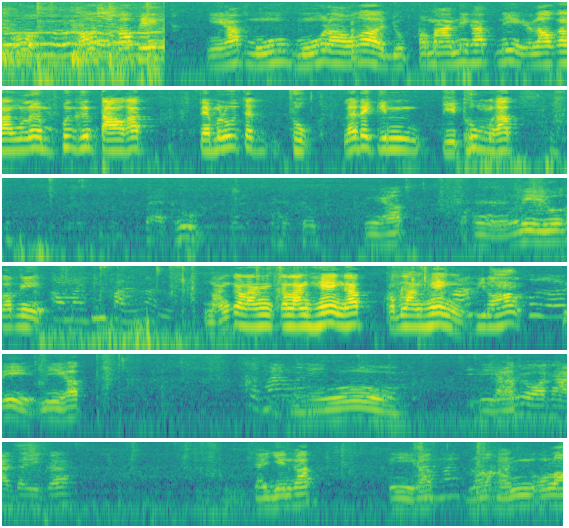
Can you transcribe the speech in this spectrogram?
โอ้เขาเขาเพลงนี่ครับ หมูหมูเราก็อยู่ประมาณนี้ครับ นี่เรากำลังเริ่มเพิ่งขึ้นเตาครับ แต่ไม่รู้จะสุกและได้กินกี่ทุ่มครับแปดทุ่มนี่ครับโอ้โหนี่ดูครับนี่ เอามาจิ้มฟันหน่อย หนังกำลังกำลังแห้งครับกำลังแห้งพี่น้อง นี่นี่ครับเกิดมากโอ้เลยนี่ครับไม่รอทานจะอีกแล้วใจเย็นครับ นี่ครับเราหันของเรา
